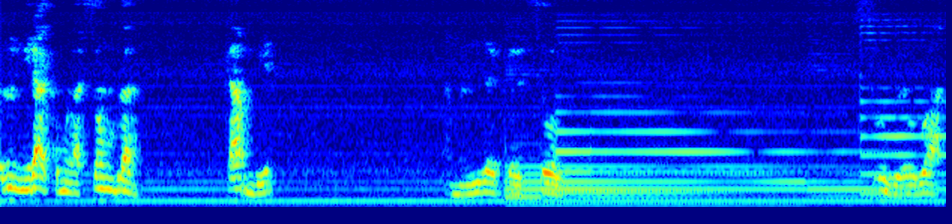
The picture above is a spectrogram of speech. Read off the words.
Pueden mirar como la sombra cambia a medida que el sol sube o baja.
